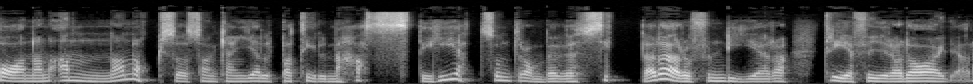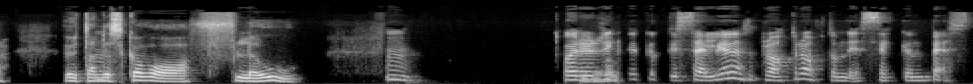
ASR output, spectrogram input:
ha någon annan också som kan hjälpa till med hastighet så inte de behöver sitta där och fundera tre, fyra dagar. Utan mm. det ska vara flow. Mm. Och är du riktigt duktig säljare så pratar du ofta om det second best.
